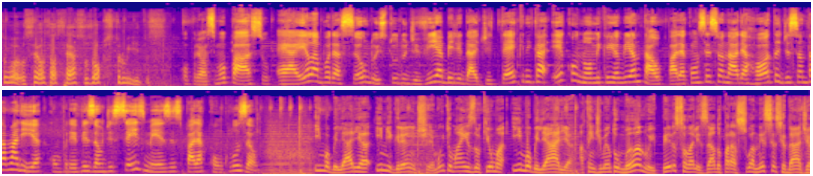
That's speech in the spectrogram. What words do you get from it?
sua, os seus acessos obstruídos. O próximo passo é a elaboração do estudo de viabilidade técnica, econômica e ambiental para a concessionária Rota de Santa Maria, com previsão de seis meses para a conclusão. Imobiliária Imigrante é muito mais do que uma imobiliária, atendimento humano e personalizado para a sua necessidade.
